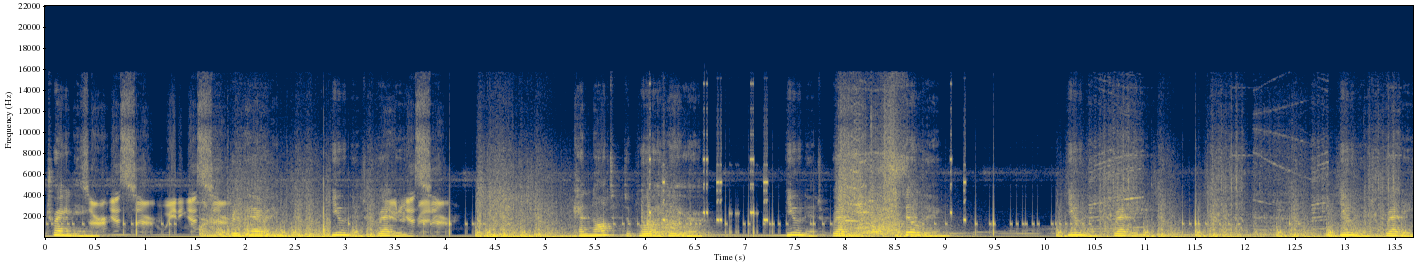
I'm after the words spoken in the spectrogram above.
Training. Sir. Yes, sir. Waiting. Yes, sir. Preparing. Unit ready. Unit, Yes, sir. Cannot deploy here. Unit ready. Building. Ready. Unit ready.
